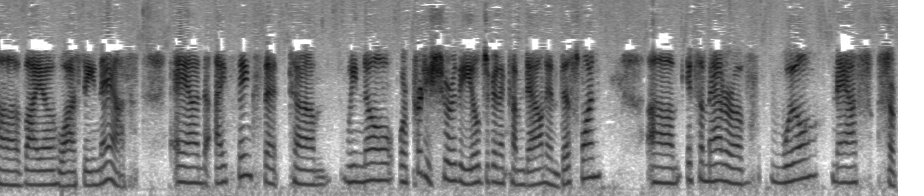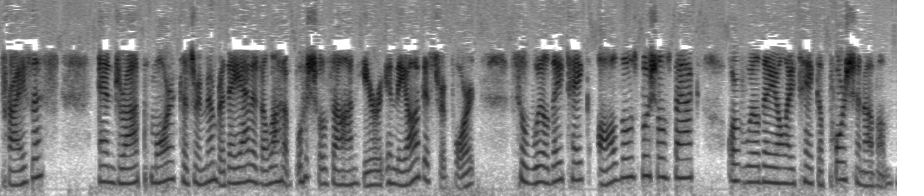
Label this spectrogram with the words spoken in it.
uh, via WASDE-NASS. And I think that um, we know, we're pretty sure the yields are going to come down in this one. Um, it's a matter of will NASS surprise us and drop more? Because remember, they added a lot of bushels on here in the August report. So will they take all those bushels back or will they only take a portion of them?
